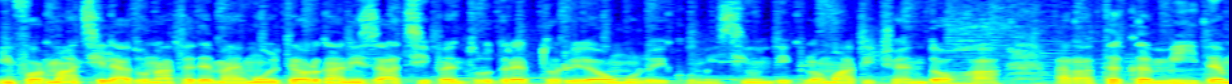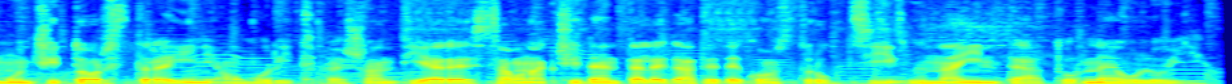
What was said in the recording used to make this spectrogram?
Informațiile adunate de mai multe organizații pentru drepturile omului cu misiuni diplomatice în Doha arată că mii de muncitori străini au murit pe șantiere sau în accidente legate de construcții înaintea turneului.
